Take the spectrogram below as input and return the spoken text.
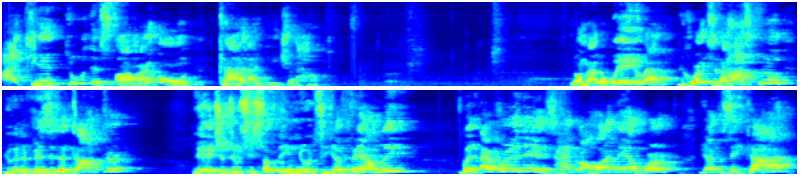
I can't do this on my own. God, I need your help. No matter where you're at, you're going to the hospital, you're going to visit a doctor, you're introducing something new to your family. Whatever it is, having a hard day at work, you have to say, God,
